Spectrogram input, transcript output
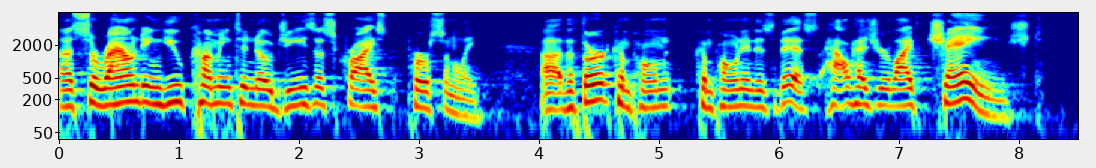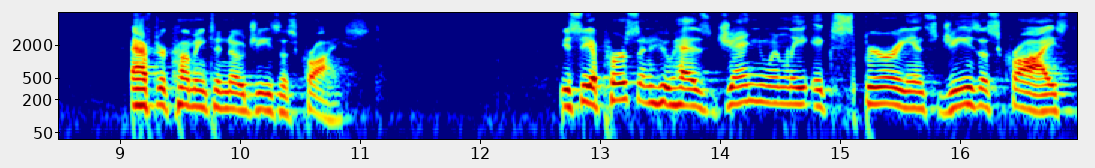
uh, surrounding you coming to know Jesus Christ personally? Uh, the third component, component is this How has your life changed after coming to know Jesus Christ? You see, a person who has genuinely experienced Jesus Christ,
